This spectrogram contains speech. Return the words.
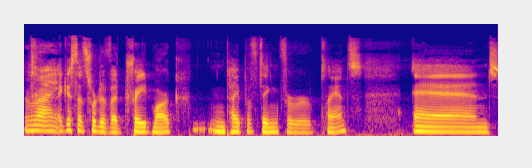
Right. I guess that's sort of a trademark type of thing for plants. And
